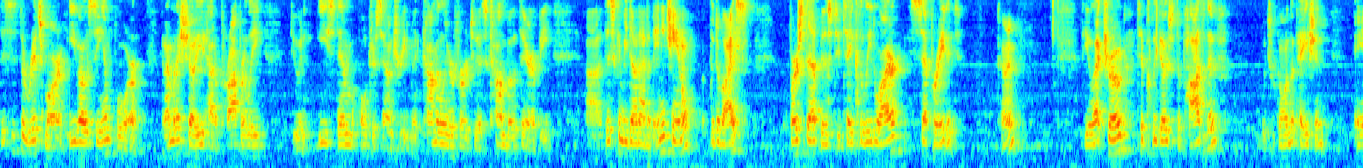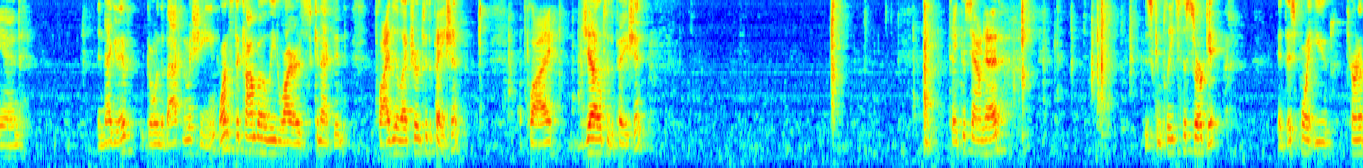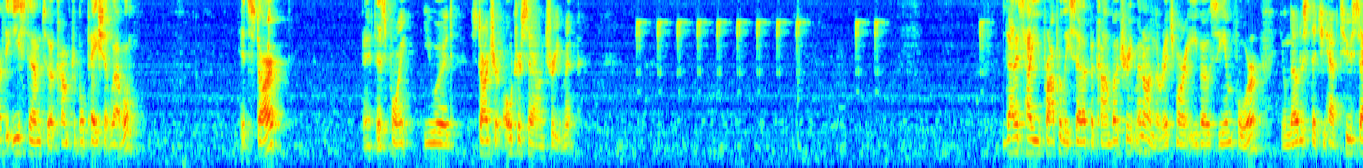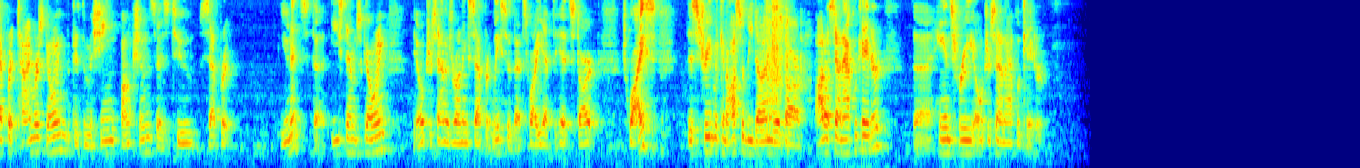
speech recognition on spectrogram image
This is the Richmar Evo CM4, and I'm going to show you how to properly do an E-stim ultrasound treatment, commonly referred to as combo therapy. Uh, this can be done out of any channel of the device. First step is to take the lead wire, separate it. Okay. The electrode typically goes to the positive, which will go on the patient, and the negative will go in the back of the machine. Once the combo lead wire is connected, apply the electrode to the patient, apply gel to the patient. Take the sound head. This completes the circuit. At this point, you turn up the E-stim to a comfortable patient level. Hit start. And at this point, you would start your ultrasound treatment That is how you properly set up a combo treatment on the Richmar Evo CM4. You'll notice that you have two separate timers going because the machine functions as two separate units. The E-stim's going, the ultrasound is running separately, so that's why you have to hit start twice. This treatment can also be done with our AutoSound applicator, the hands-free ultrasound applicator.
